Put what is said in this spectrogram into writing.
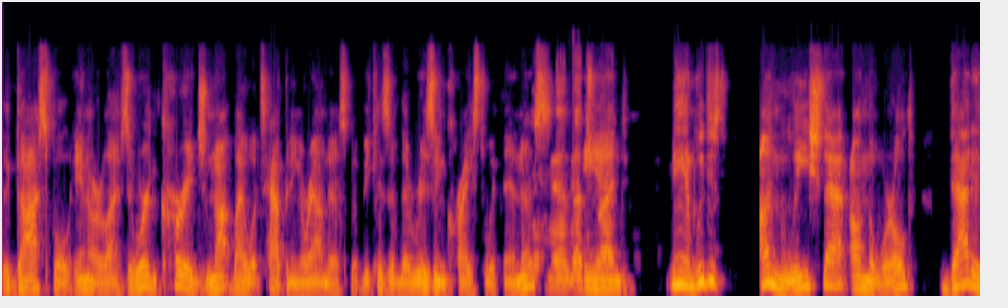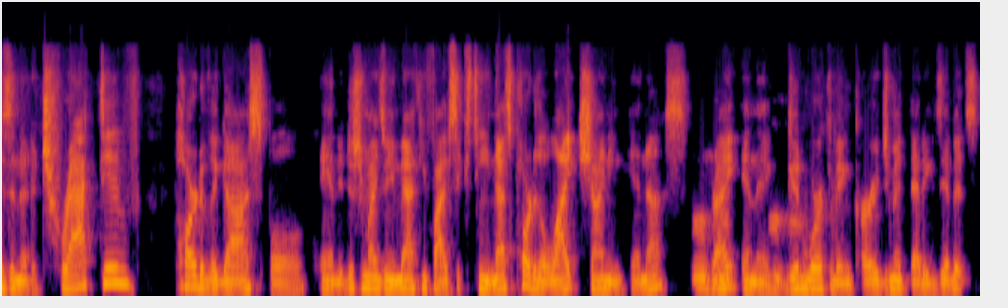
the gospel in our lives. So we're encouraged not by what's happening around us, but because of the risen Christ within us. Man, that's and right. man, we just unleash that on the world. that is an attractive part of the gospel. And it just reminds me of Matthew 5 16. That's part of the light shining in us, Mhm. right? And the Mhm. good work of encouragement that exhibits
